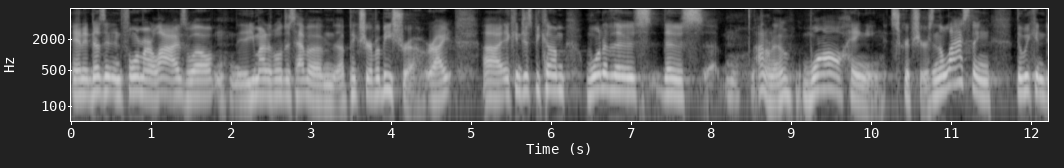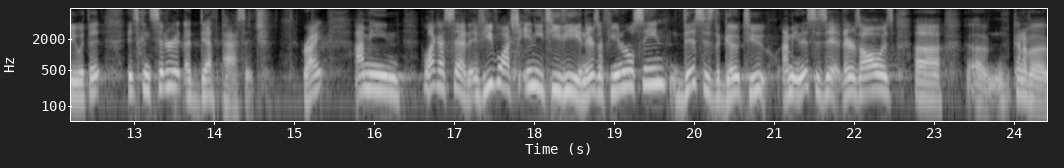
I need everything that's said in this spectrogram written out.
and it doesn't inform our lives, well, you might as well just have a, a picture of a bistro, right? Uh, it can just become one of those, those I don't know, wall hanging scriptures. And the last thing that we can do with it is consider it a death passage, right? I mean, like I said, if you've watched any TV and there's a funeral scene, this is the go to. I mean, this is it. There's always uh, uh, kind of a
